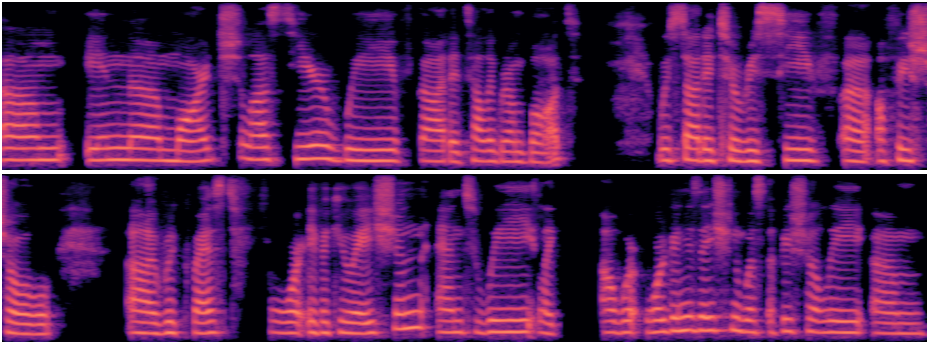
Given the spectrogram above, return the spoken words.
um, in uh, march last year we've got a telegram bot. We started to receive uh, official requests for evacuation and we like our organization was officially um,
